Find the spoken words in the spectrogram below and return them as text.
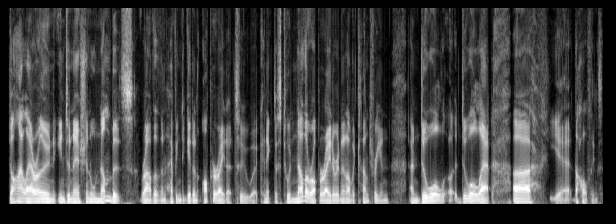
dial our own international numbers rather than having to get an operator to uh, connect us to another operator in another country and and do all uh, do all that. Uh, yeah, the whole thing's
